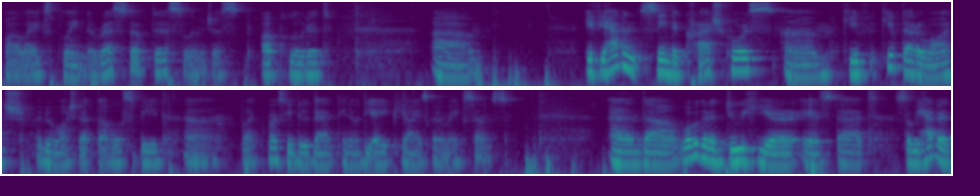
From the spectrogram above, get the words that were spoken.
while I explain the rest of this. So let me just upload it. Um, if you haven't seen the crash course, um, give give that a watch. Maybe watch it at double speed. Uh, but once you do that, you know the API is going to make sense. And uh, what we're going to do here is that so we have a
